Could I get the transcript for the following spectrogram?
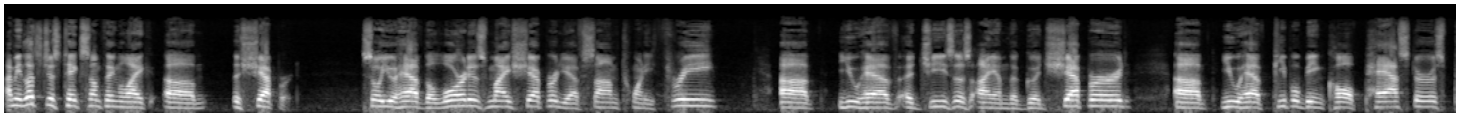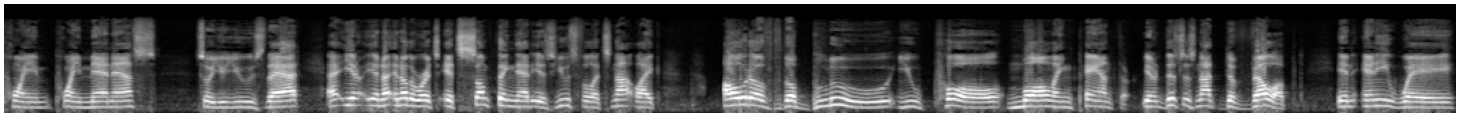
I mean, let's just take something like um, the shepherd. So you have the Lord is my shepherd, you have Psalm 23, uh, you have uh, Jesus, I am the good shepherd. Uh, you have people being called pastors, poimenes, so you use that. Uh, you know, in, in other words, it's something that is useful. It's not like out of the blue you pull mauling panther. You know, this is not developed in any way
